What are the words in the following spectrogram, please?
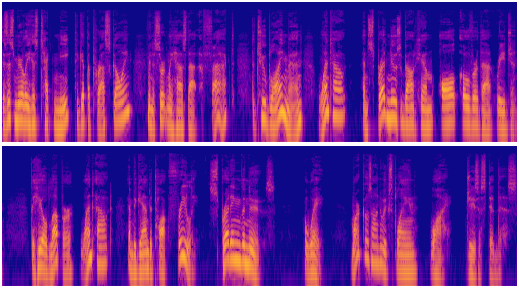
Is this merely his technique to get the press going? I mean, it certainly has that effect. The two blind men went out and spread news about him all over that region. The healed leper went out and began to talk freely, spreading the news. Oh, wait, Mark goes on to explain why Jesus did this.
